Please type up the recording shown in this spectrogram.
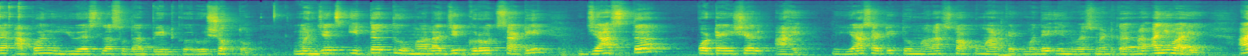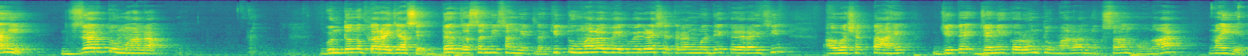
तर आपण यू एसला सुद्धा बीट करू शकतो. म्हणजेच इथं तुम्हाला जी ग्रोथसाठी जास्त पोटेन्शियल आहे यासाठी तुम्हाला स्टॉक मार्केटमध्ये इन्व्हेस्टमेंट करणं अनिवार्य आहे. आणि जर तुम्हाला गुंतवणूक करायची असेल तर जसं मी सांगितलं की तुम्हाला वेगवेगळ्या क्षेत्रांमध्ये करायची आवश्यकता आहे जिथे जेणेकरून तुम्हाला नुकसान होणार नाहीये.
